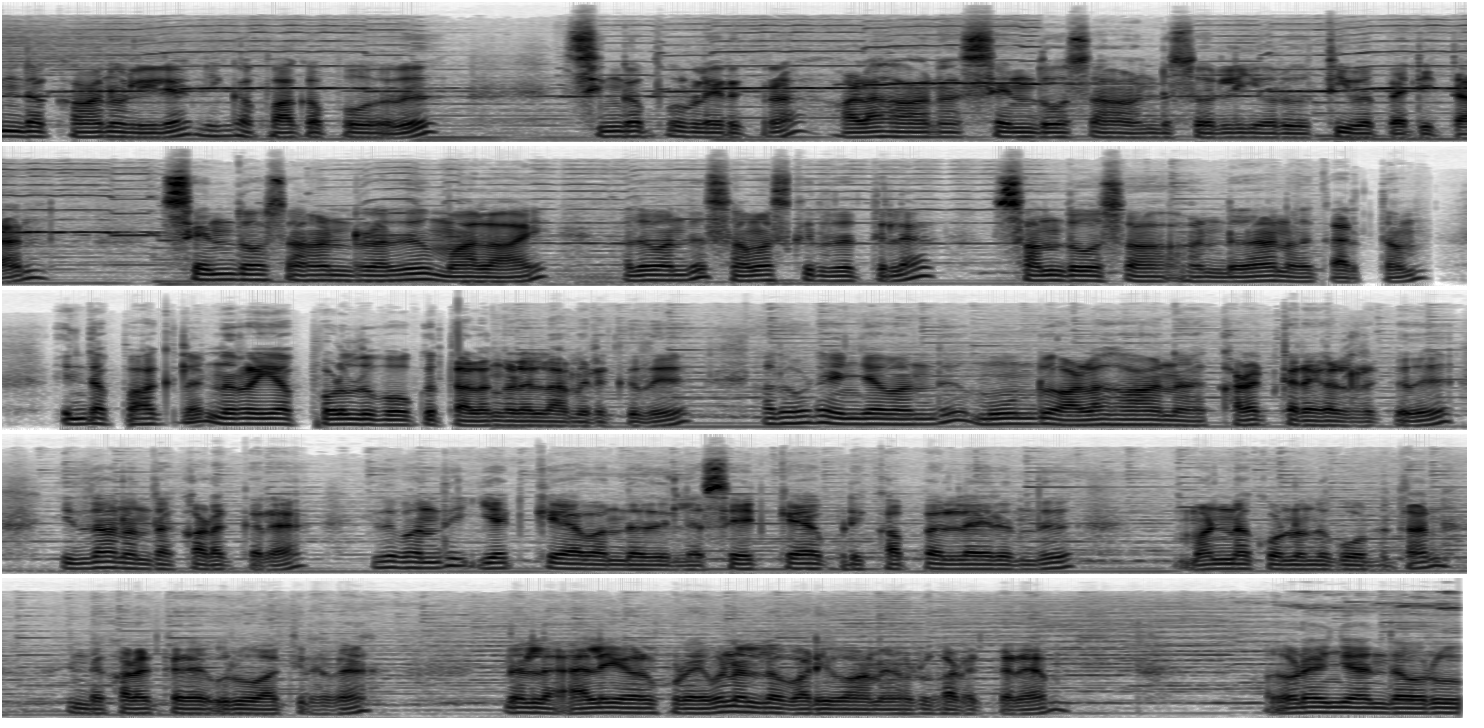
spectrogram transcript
இந்த காணொலியில் நீங்கள் பார்க்க போகிறது சிங்கப்பூரில் இருக்கிற அழகான செந்தோசான்னு சொல்லி ஒரு தீவை பற்றித்தான். செந்தோசான்றது மலாய் அது வந்து சமஸ்கிருதத்தில் சந்தோஷா ஆண்டு தான் அதுக்கு அர்த்தம். இந்த பார்க்கில் நிறைய பொழுதுபோக்கு தலங்கள் எல்லாம் இருக்குது. அதோடு இங்கே வந்து மூன்று அழகான கடற்கரைகள் இருக்குது. இதுதான் அந்த கடற்கரை. இது வந்து இயற்கையாக வந்தது இல்லை செயற்கையாக அப்படி கப்பலில் இருந்து மண்ணை கொண்டு வந்து போட்டு தான் இந்த கடற்கரை உருவாக்கினவன் நல்ல அலைகள் குறைவு நல்ல வடிவான ஒரு கடற்கரை. அதோட இங்கே இந்த ஒரு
